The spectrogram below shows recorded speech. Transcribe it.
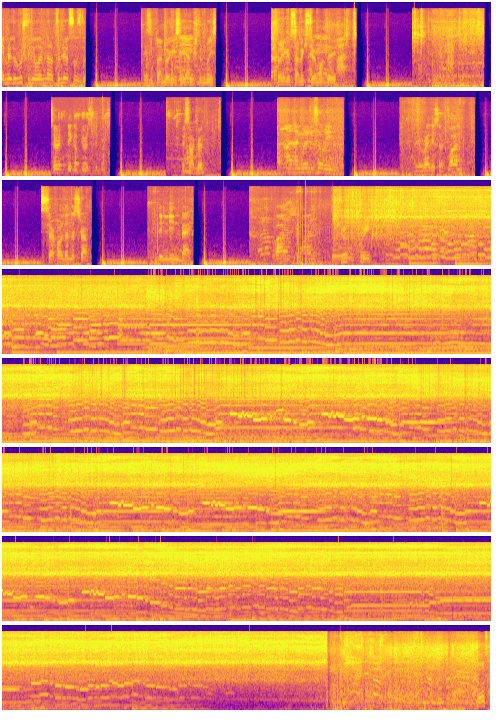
Emre Durmuş videolarından hatırlıyorsunuzdur. Zipline bölgesine gelmiş durumdayız. Şöyle göstermek istiyorum manzarayı. Sir, take up your slippers. It's not good. I, I'm really sorry. Are you ready, sir? One. Sir, hold on the strap. Then lean back. One, one, two. Two, three.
